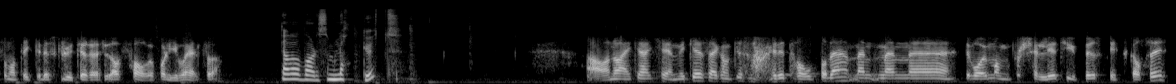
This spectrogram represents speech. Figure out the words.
sånn at det ikke skulle utgjøre fare for liv og helse. Ja, Hva var det som lakk ut? Ja, Nå er jeg ikke jeg kjemiker, så jeg kan ikke svare i detalj på det. Men, men det var jo mange forskjellige typer stridsgasser.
